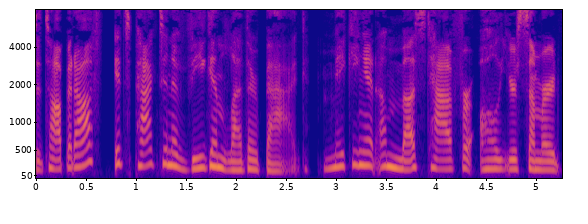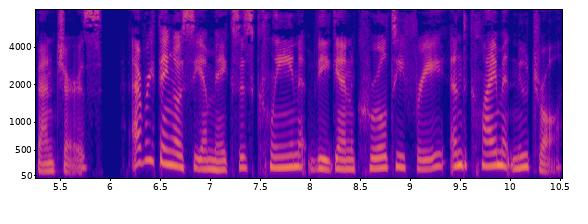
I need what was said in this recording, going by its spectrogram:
to top it off, it's packed in a vegan leather bag, making it a must have for all your summer adventures. Everything Osea makes is clean, vegan, cruelty free, and climate neutral,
